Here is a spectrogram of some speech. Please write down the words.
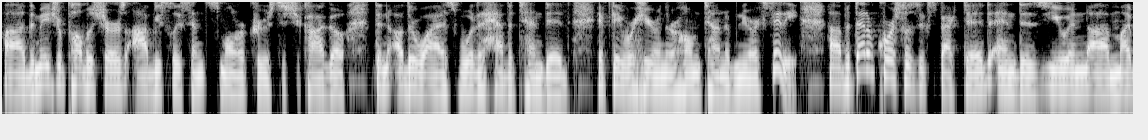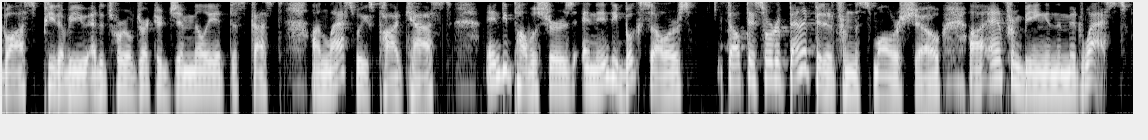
uh, the major publishers obviously sent smaller crews to Chicago than otherwise would have attended if they were here in their hometown of New York City. Uh, but that, of course, was expected. And as you and uh, my boss, PW editorial director Jim Milliot, discussed on last week's podcast, indie publishers and indie booksellers felt they sort of benefited from the smaller show uh, and from being in the Midwest.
